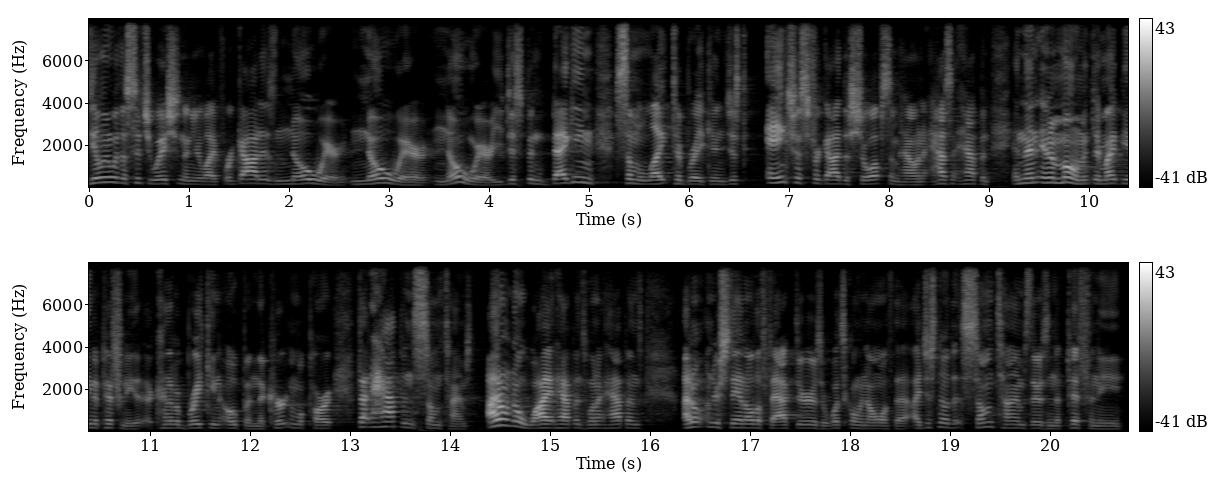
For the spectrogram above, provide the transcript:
dealing with a situation in your life where God is nowhere, nowhere, nowhere. You've just been begging some light to break in, just anxious for God to show up somehow, and it hasn't happened. And then in a moment, there might be an epiphany, kind of a breaking open, the curtain will part. That happens sometimes. I don't know why it happens when it happens. I don't understand all the factors or what's going on with that. I just know that sometimes there's an epiphany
